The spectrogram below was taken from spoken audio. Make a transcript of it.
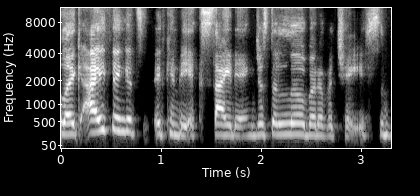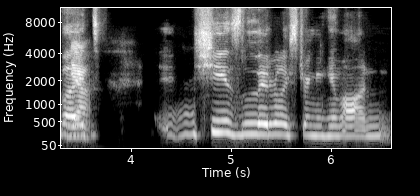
Like I think it's it can be exciting, just a little bit of a chase, but Yeah. she is literally stringing him on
